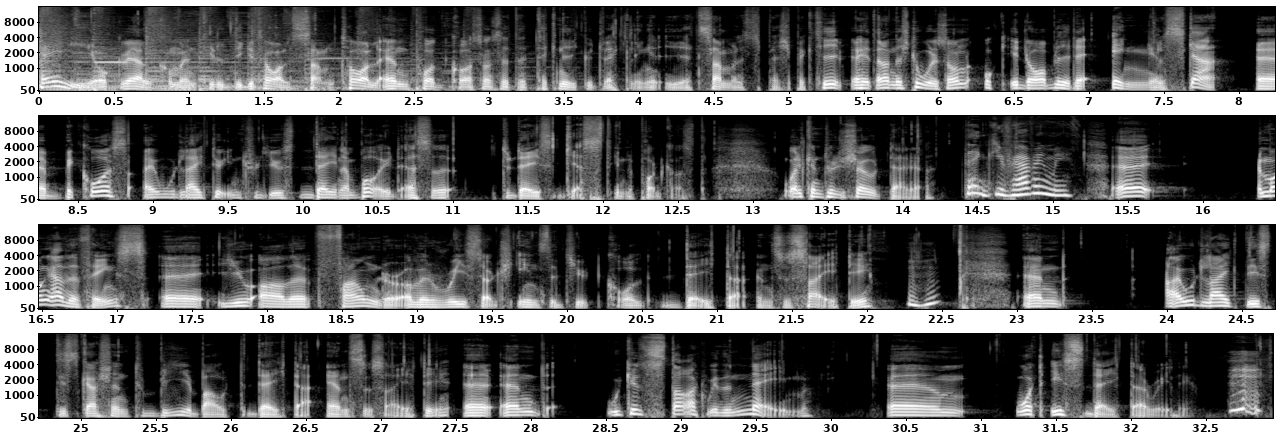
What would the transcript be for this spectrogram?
Hej och välkommen till Digitalsamtal, en podcast som sätter teknikutvecklingen i ett samhällsperspektiv. Jag heter Anders Thoresson och idag blir det engelska. Uh, because I would like to introduce Dana Boyd as a, today's guest in the podcast. Welcome to the show, Dana. Thank you for having me. Uh, among other things, uh, you are the founder of a research institute called Data and Society. Mm -hmm. And I would like this discussion to be about data and society. Uh, and we could start with a name. Um, what is data really?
